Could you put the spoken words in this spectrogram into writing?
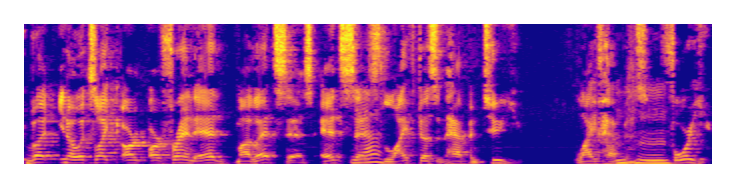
But you know, it's like our, our friend Ed Mylett says. Ed says yeah. life doesn't happen to you. Life happens mm-hmm. for you.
